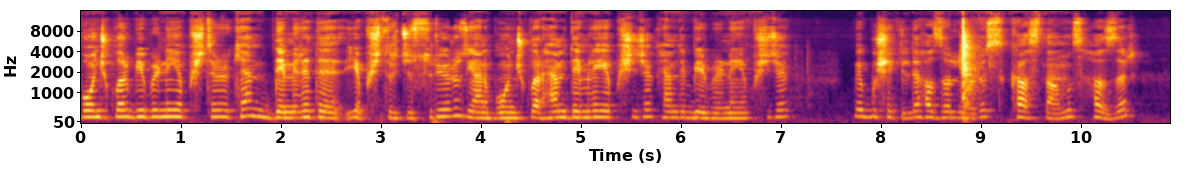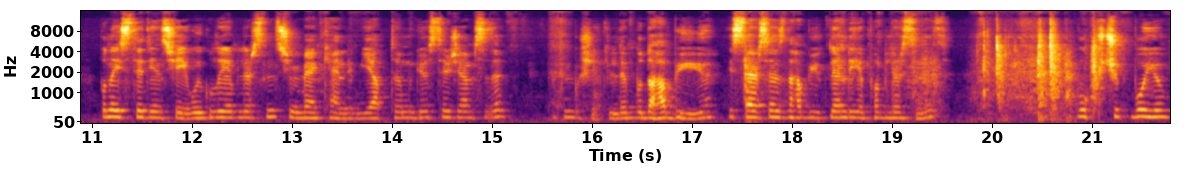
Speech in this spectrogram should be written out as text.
Boncukları birbirine yapıştırırken demire de yapıştırıcı sürüyoruz. Yani boncuklar hem demire yapışacak hem de birbirine yapışacak. Ve bu şekilde hazırlıyoruz. Kasnağımız hazır. Buna istediğiniz şeyi uygulayabilirsiniz. Şimdi ben kendim yaptığımı göstereceğim size. Bakın bu şekilde. Bu daha büyüğü. İsterseniz daha büyüklerini de yapabilirsiniz. Bu küçük boyu.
